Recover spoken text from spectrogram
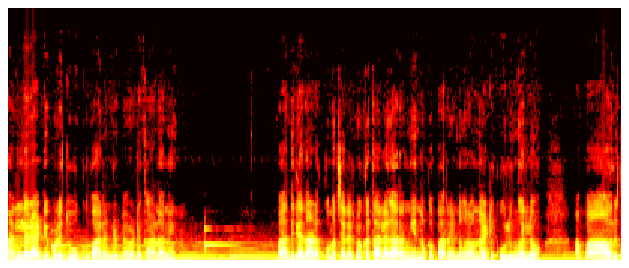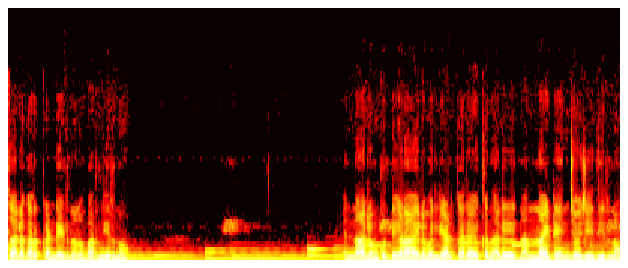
നല്ലൊരു അടിപൊളി തൂക്കുപാലുണ്ട് കേട്ടോ അവിടെ കാണാൻ അപ്പം അതിലെ നടക്കുമ്പോൾ ചിലർക്കൊക്കെ തല കറങ്ങി എന്നൊക്കെ പറയുന്നുണ്ട് അങ്ങനെ ഒന്നായിട്ട് കുലുങ്ങല്ലോ അപ്പോൾ ആ ഒരു തലകറക്കം ഉണ്ടായിരുന്നു എന്ന് പറഞ്ഞിരുന്നു. എന്നാലും കുട്ടികളായാലും വലിയ ആൾക്കാരായൊക്കെ നല്ല നന്നായിട്ട് എൻജോയ് ചെയ്തിരുന്നു.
